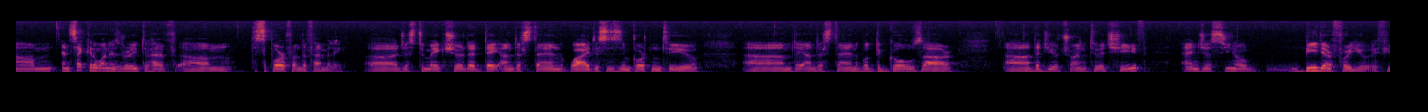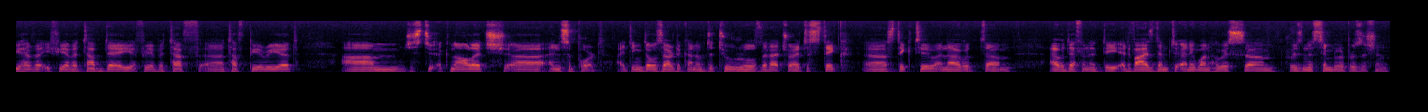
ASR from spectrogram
Um, and second one is really to have um, the support from the family uh, just to make sure that they understand why this is important to you. Um, they understand what the goals are uh, that you're trying to achieve and just you know be there for you. If you have a if you have a tough day if you have a tough uh, tough period um, just to acknowledge uh, and support. I think those are the kind of the two rules that i try to stick uh, stick to and i would um, i would definitely advise them to anyone who is um, who is in a similar position.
